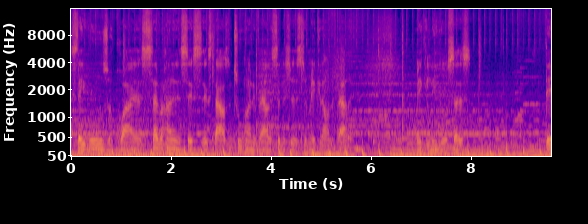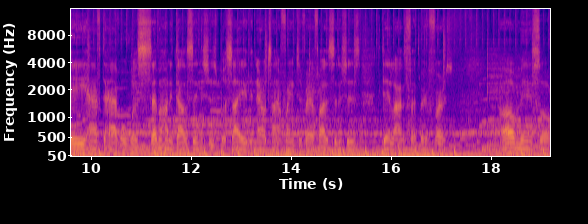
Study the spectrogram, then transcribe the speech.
State rules require 766,200 valid signatures to make it on the ballot. Make It Legal says they have to have over 700,000 signatures, but cited the narrow time frame to verify the signatures. The deadline is February 1st. Oh man, so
